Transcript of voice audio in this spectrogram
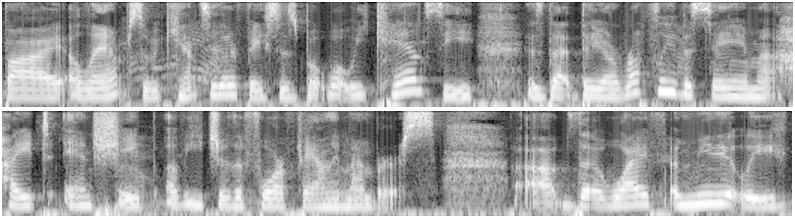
by a lamp, so we can't see their faces. But what we can see is that they are roughly the same height and shape of each of the four family members. Uh, the wife immediately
